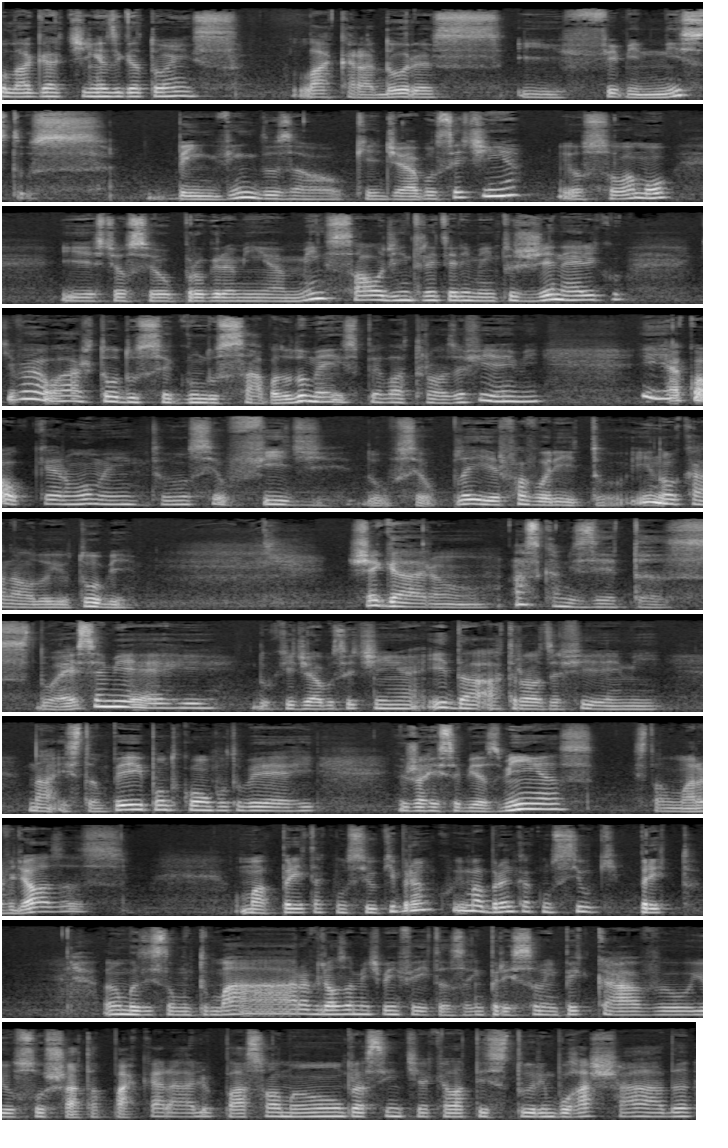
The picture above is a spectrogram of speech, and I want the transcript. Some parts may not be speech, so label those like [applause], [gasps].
Olá, gatinhas e gatões, lacradoras e feministas. Bem-vindos ao Que Diabo Você Tinha. Eu sou Amor e este é o seu programinha mensal de entretenimento genérico que vai ao ar todo segundo sábado do mês pela Atroz FM e a qualquer momento no seu feed do seu player favorito e no canal do YouTube. Chegaram as camisetas do SMR, do Que Diabo Você Tinha e da Atroz FM na estampei.com.br. Eu já recebi as minhas, estão maravilhosas. Uma preta com silk branco e uma branca com silk preto. Ambas estão muito maravilhosamente bem feitas, a impressão é impecável e eu sou chata pra caralho. Passo a mão pra sentir aquela textura emborrachada.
